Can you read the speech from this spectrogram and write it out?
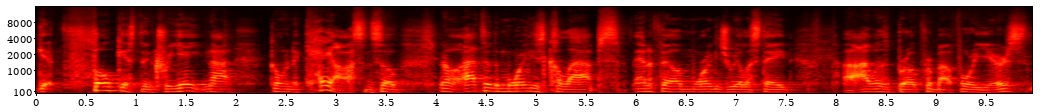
get focused and create, not go into chaos. And so, you know, after the mortgage collapse, NFL mortgage real estate, Uh, I was broke for about four years,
